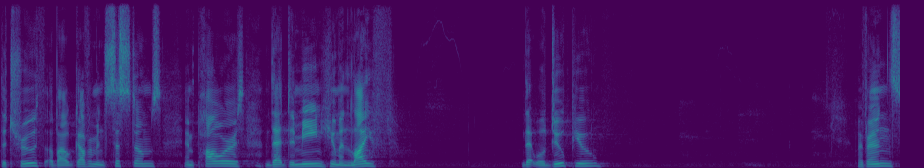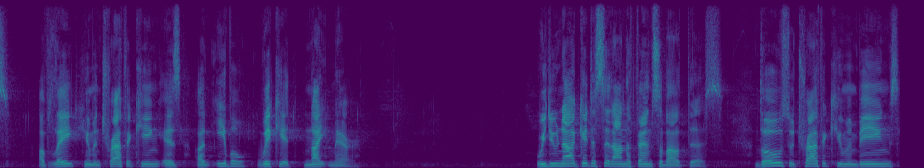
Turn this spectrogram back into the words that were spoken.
the truth about government systems and powers that demean human life, that will dupe you. My friends, of late, human trafficking is an evil, wicked nightmare. We do not get to sit on the fence about this. Those who traffic human beings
